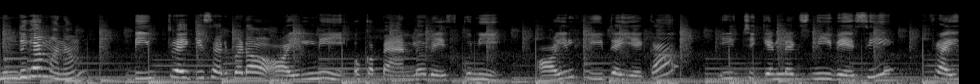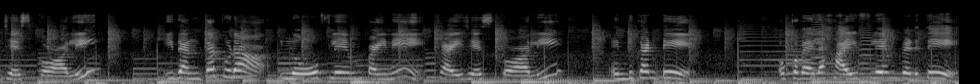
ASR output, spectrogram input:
ముందుగా మనం డీప్ ఫ్రైకి సరిపడా ఆయిల్ని ఒక ప్యాన్లో వేసుకుని ఆయిల్ హీట్ అయ్యాక ఈ చికెన్ లెగ్స్ని వేసి ఫ్రై చేసుకోవాలి. ఇదంతా కూడా లో ఫ్లేమ్ పైనే ఫ్రై చేసుకోవాలి. ఎందుకంటే ఒకవేళ హై ఫ్లేమ్ పెడితే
